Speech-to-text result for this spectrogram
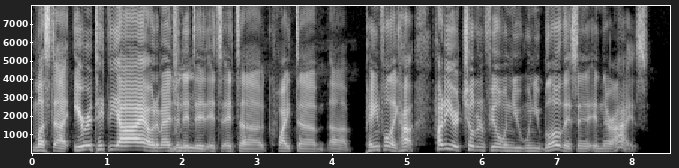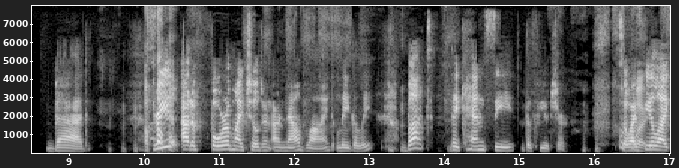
must uh, irritate the eye. I would imagine it, Mm. it, it's it's uh, quite uh, uh, painful. Like how how do your children feel when you when you blow this in, in their eyes? Bad. Three out of four of my children are now blind legally, but they can see the future. So oh I feel like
